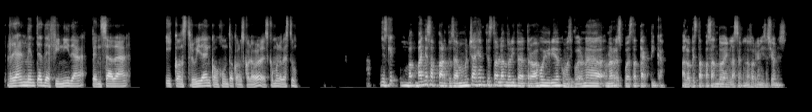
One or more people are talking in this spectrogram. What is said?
realmente definida, pensada y construida en conjunto con los colaboradores. ¿Cómo lo ves tú? Es que va en esa parte, o sea, mucha gente está hablando ahorita de trabajo híbrido como si fuera una, una respuesta táctica a lo que está pasando en las, en las organizaciones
